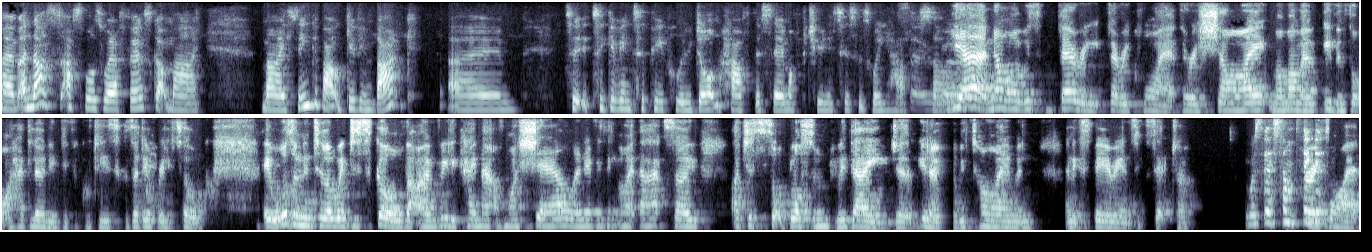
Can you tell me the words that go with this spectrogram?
Um, and that's, I suppose, where I first got my my think about giving back. Um, to, to giving to people who don't have the same opportunities as we have. So, so. yeah, no, I was very, very quiet, very shy. My mum even thought I had learning difficulties because I didn't really talk. It wasn't until I went to school that I really came out of my shell and everything like that. So I just sort of blossomed with age, uh, you know, with time and, and experience, etc. Was there something very quiet.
